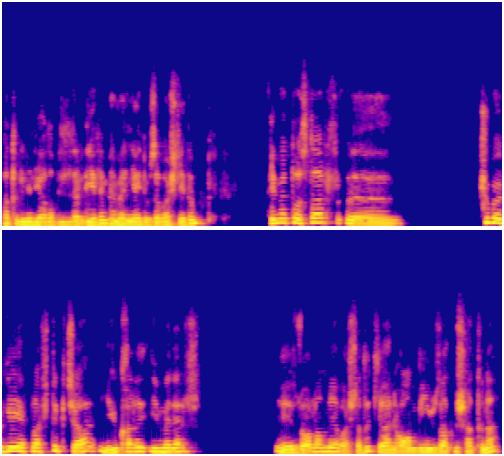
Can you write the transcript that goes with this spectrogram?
katıl üyeliği alabilirler diyelim. Hemen yayınımıza başlayalım. Kıymetli dostlar şu bölgeye yaklaştıkça yukarı ivmeler e, zorlanmaya başladık. Yani 10.160 hattına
